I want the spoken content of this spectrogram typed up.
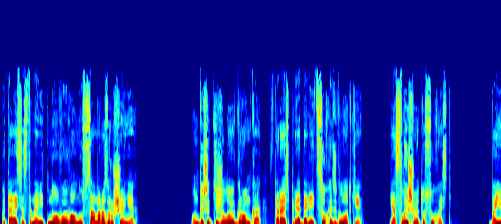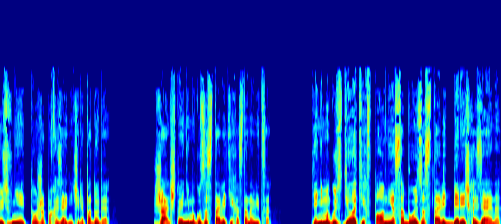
пытаясь остановить новую волну саморазрушения. Он дышит тяжело и громко, стараясь преодолеть сухость глотки. Я слышу эту сухость. Боюсь, в ней тоже похозяйничали подобие. Жаль, что я не могу заставить их остановиться. Я не могу сделать их вполне собой, заставить беречь хозяина.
